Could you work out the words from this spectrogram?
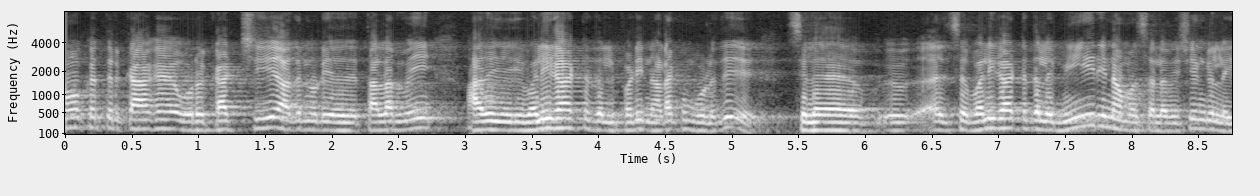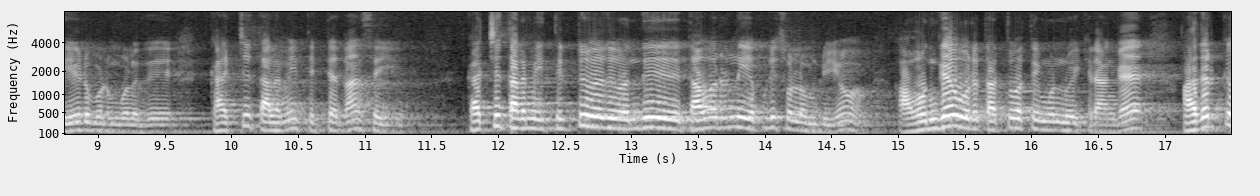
நோக்கத்திற்காக ஒரு கட்சி அதனுடைய தலைமை அது வழிகாட்டுதல் படி நடக்கும் பொழுது சில சில வழிகாட்டுதலை மீறி நம்ம சில விஷயங்களில் ஈடுபடும் பொழுது கட்சி தலைமை திட்ட தான் செய்யும். கட்சி தலைமை திட்டுவது வந்து தவறுன்னு எப்படி சொல்ல முடியும்? அவங்க ஒரு தத்துவத்தை முன்வைக்கிறாங்க அதற்கு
